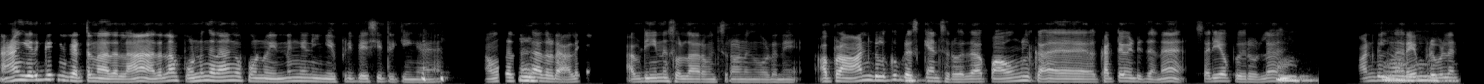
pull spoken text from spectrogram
நாங்க எதுக்குங்க கட்டணும் அதெல்லாம்? அதெல்லாம் பொண்ணுங்க தாங்க போடணும். என்னங்க நீங்க இப்படி பேசிட்டு இருக்கீங்க? அவங்க தாங்க அதோட அலை அப்படின்னு சொல்ல ஆரம்பிச்சிருவானுங்க உடனே. அப்புறம் ஆண்களுக்கும் பிரஸ்ட் கேன்சர் வருது. அப்ப அவங்களுக்கு கட்ட வேண்டியதானே சரியா போயிரும்ல? ஆண்கள் நிறைய. ப்ரிவலன்ஸ்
